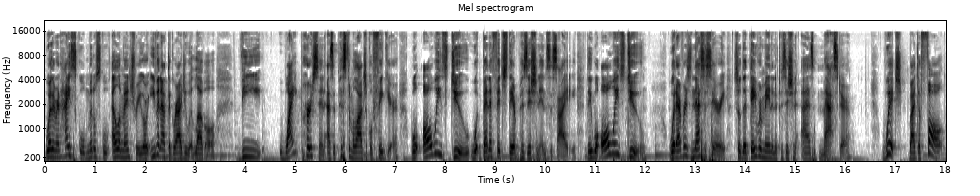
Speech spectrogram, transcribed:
whether in high school, middle school, elementary, or even at the graduate level, the white person as epistemological figure will always do what benefits their position in society. They will always do whatever is necessary so that they remain in a position as master, which by default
